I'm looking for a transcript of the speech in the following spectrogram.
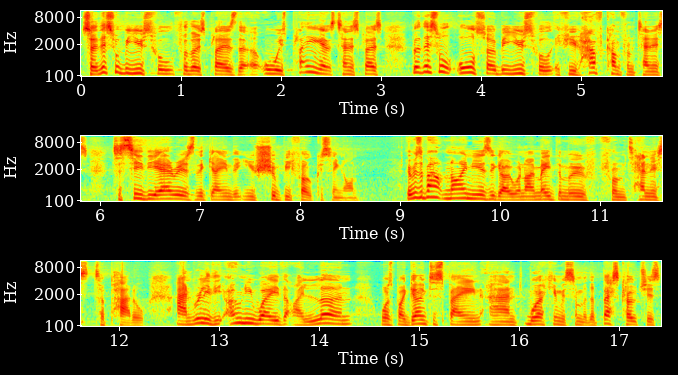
So this will be useful for those players that are always playing against tennis players, but this will also be useful if you have come from tennis to see the areas of the game that you should be focusing on. It was about nine years ago when I made the move from tennis to padel. And really the only way that I learned was by going to Spain and working with some of the best coaches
